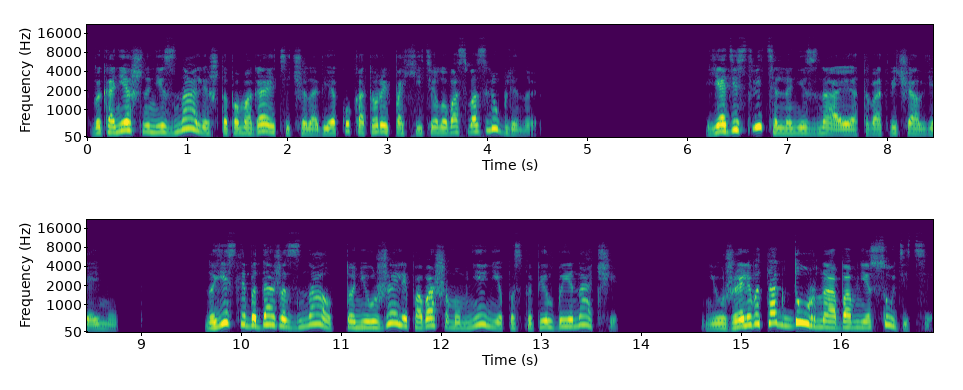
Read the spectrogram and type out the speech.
вы, конечно, не знали, что помогаете человеку, который похитил у вас возлюбленную. «Я действительно не знаю этого», — отвечал я ему. «Но если бы даже знал, то неужели, по вашему мнению, поступил бы иначе? Неужели вы так дурно обо мне судите,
